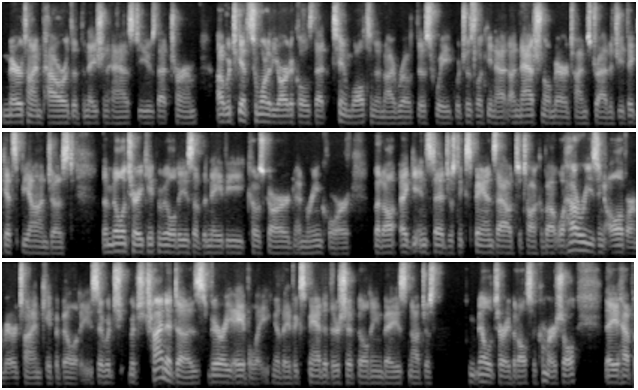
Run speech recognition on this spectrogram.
maritime power that the nation has, to use that term, uh, which gets to one of the articles that Tim Walton and I wrote this week, which is looking at a national maritime strategy that gets beyond just the military capabilities of the Navy, Coast Guard, and Marine Corps, but uh, instead just expands out to talk about well, how are we using all of our maritime capabilities, which which China does very ably. You know, they've expanded their shipbuilding base, not just military but also commercial. They have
